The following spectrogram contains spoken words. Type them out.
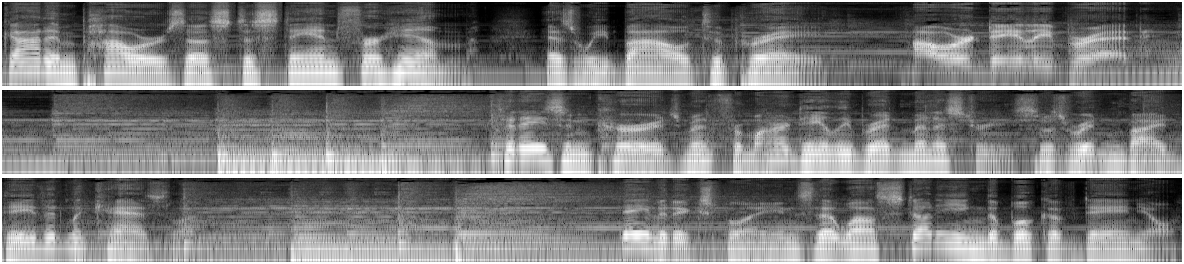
God empowers us to stand for Him as we bow to pray. Our Daily Bread. Today's encouragement from Our Daily Bread Ministries was written by David McCasland. David explains that while studying the book of Daniel,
